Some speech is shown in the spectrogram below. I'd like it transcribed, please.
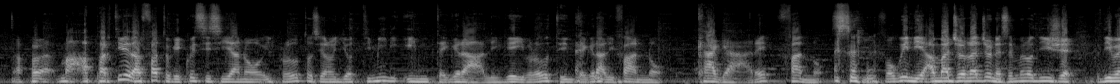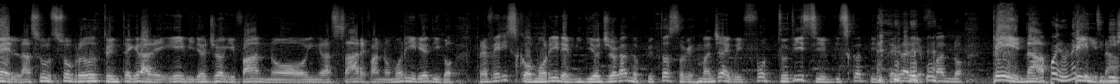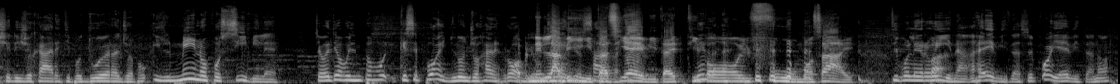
ma a partire dal fatto che questi siano, il prodotto siano gli ottimini integrali, che i prodotti integrali fanno cagare, fanno schifo. Quindi a maggior ragione se me lo dice Divella sul suo prodotto integrale e i videogiochi fanno ingrassare, fanno morire, io dico preferisco morire videogiocando piuttosto che mangiare quei fottutissimi biscotti integrali che fanno pena. Ma poi non è pena. che ti dice di giocare tipo due ore al giorno, il meno possibile. Cioè, che se puoi non giocare proprio. Nella meglio, vita salvati. si evita, è tipo Nella... il fumo, sai. tipo l'eroina, evita, se puoi evita, no?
